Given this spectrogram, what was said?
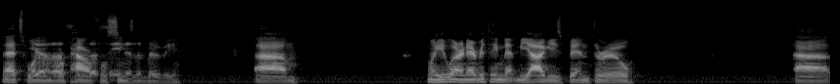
That's one yeah, of the more powerful the scenes in the movie. Um, when you learn everything that Miyagi's been through, uh,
